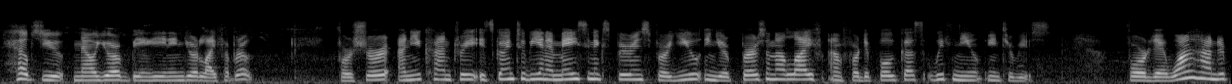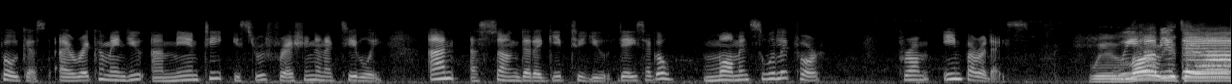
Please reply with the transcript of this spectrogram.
helps you now you're beginning your life abroad. For sure, a new country is going to be an amazing experience for you in your personal life and for the podcast with new interviews. For the 100 podcast, I recommend you A Tea is refreshing and actively, and a song that I give to you days ago, Moments We Live For, from In Paradise. We, we love, love, you, Tea.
